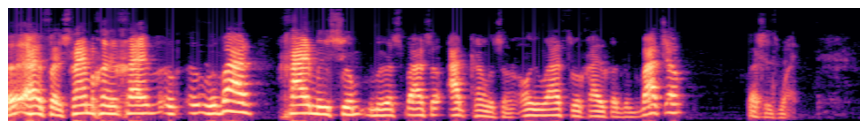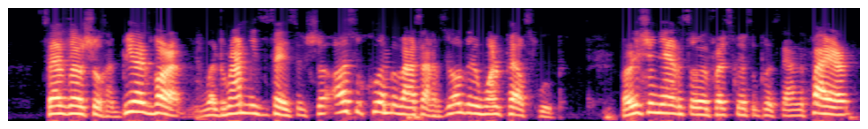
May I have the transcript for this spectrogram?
Uh, uh, sorry, Levad, Chai Mishum Mishpasha Ad Kalashon. Only lasts to a Chai because of Vacha. Questions why. Says the Shulchan. Beard Dvar. What the Ram means to say is also Kulam Bavasach. It's all in one fell swoop. Barishan Yer, so the first person puts down the fire.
